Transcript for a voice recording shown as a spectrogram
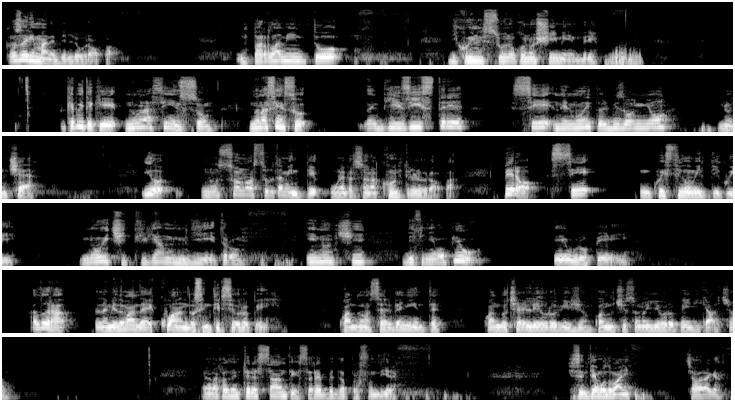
cosa rimane dell'Europa? Un Parlamento di cui nessuno conosce i membri. Capite che non ha senso, non ha senso di esistere se nel momento del bisogno non c'è. Io non sono assolutamente una persona contro l'Europa, però se in questi momenti qui noi ci tiriamo indietro e non ci definiamo più europei, allora la mia domanda è quando sentirsi europei? Quando non serve a niente? Quando c'è l'Eurovision? Quando ci sono gli europei di calcio? È una cosa interessante che sarebbe da approfondire. Ci sentiamo domani. Ciao raga.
